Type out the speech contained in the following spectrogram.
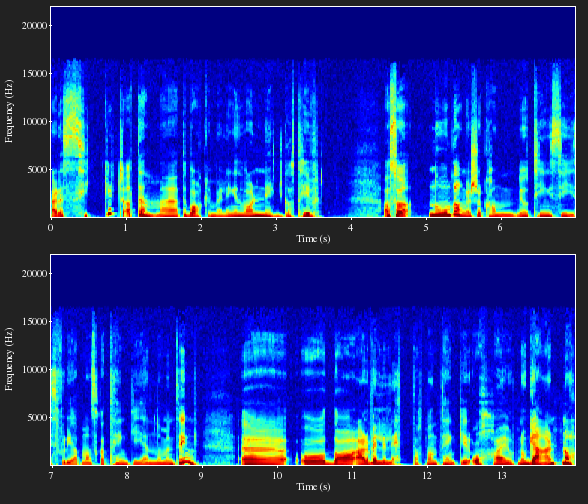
er det sikkert at denne tilbakemeldingen var negativ? Altså, noen ganger så kan jo ting sies fordi at man skal tenke gjennom en ting. Uh, og da er det veldig lett at man tenker 'Å, har jeg gjort noe gærent nå?'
